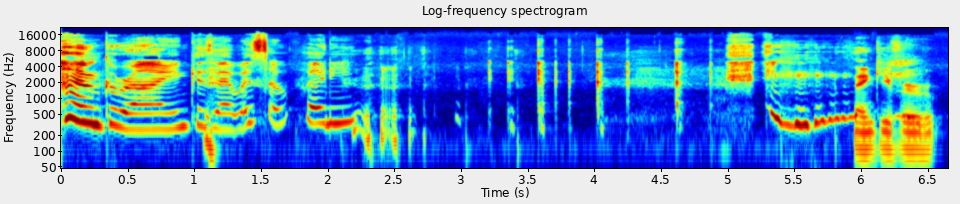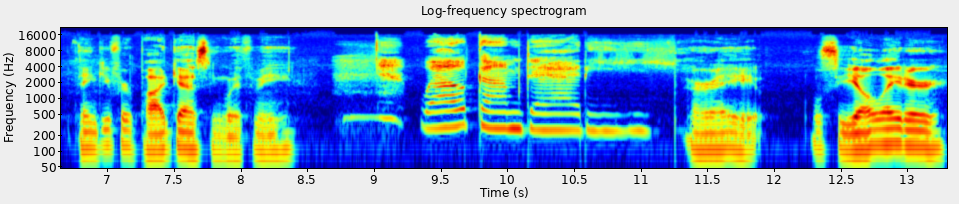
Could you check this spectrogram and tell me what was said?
I'm crying because that was so funny. Thank you for thank you for podcasting with me. Welcome, Daddy. All right, we'll see y'all later.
